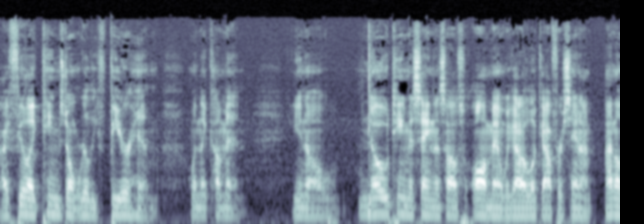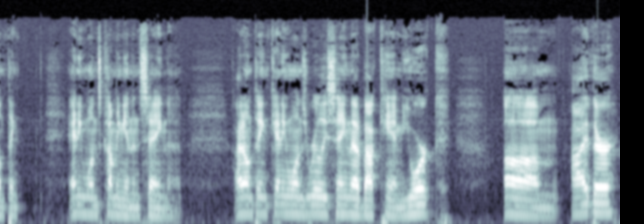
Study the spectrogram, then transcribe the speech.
I feel like teams don't really fear him when they come in. You know, no team is saying themselves, "Oh man, we got to look out for Sanheim." I don't think anyone's coming in and saying that. I don't think anyone's really saying that about Cam York um, either.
